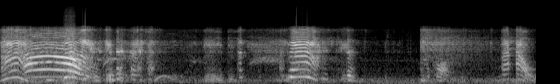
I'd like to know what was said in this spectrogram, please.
Ah! Zach! what? Ow!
